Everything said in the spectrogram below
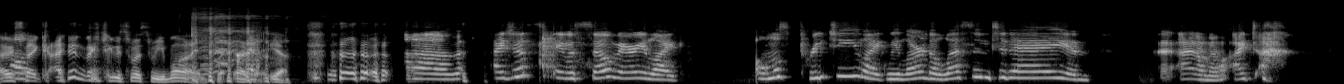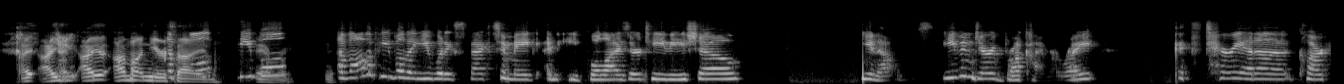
I was Oh. like, I didn't think she was supposed to be blind. but okay, yeah. Um, I just it was so very like almost preachy. Like we learned a lesson today, and I, I don't know. I I, I, I, I'm on your side. people, Avery. of all the people that you would expect to make an Equalizer TV show, you know, even Jerry Bruckheimer, right? It's Terrietta Clark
